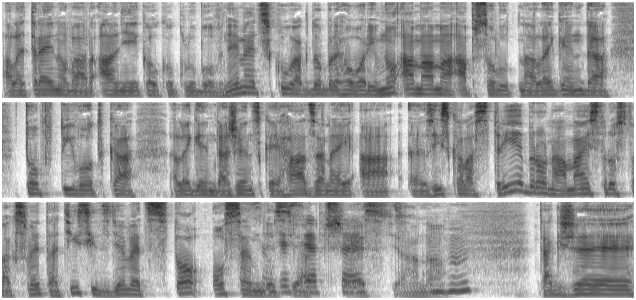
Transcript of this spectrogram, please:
ale trénoval aj niekoľko klubov v Nemecku, ak dobre hovorím. No a mama absolútna legenda, top pivotka, legenda ženskej hádzanej a e, získala striebro na majstrovstvách sveta 1986. 86. Áno. Mm-hmm. Takže e,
